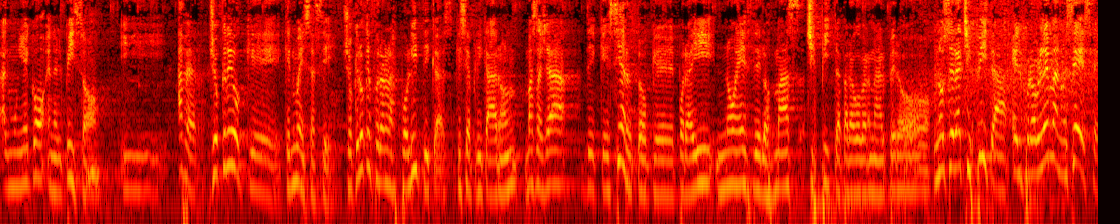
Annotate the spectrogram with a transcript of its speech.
al muñeco en el piso y a ver, yo creo que, que, no es así. Yo creo que fueron las políticas que se aplicaron, más allá de que es cierto que por ahí no es de los más chispita para gobernar, pero no será chispita. El problema no es ese.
